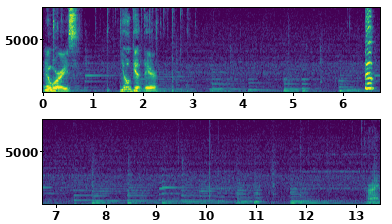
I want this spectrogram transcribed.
No worries. You'll get there. Boop! Alright.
